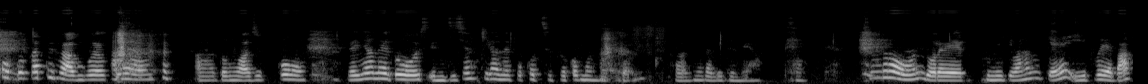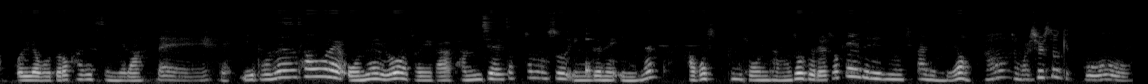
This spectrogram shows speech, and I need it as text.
벚꽃 같은 거 안 보였고요. 아 너무 아쉽고 내년에도 왠지 시험 기간에 벚꽃을 볼 것만 같은 그런 생각이 드네요. 그래서 싱그러운 노래 분위기와 함께 2부에 막 올려보도록 하겠습니다. 네. 네, 2부는 서울의 오늘로 저희가 잠실 석촌호수 인근에 있는 가고 싶은 좋은 장소들을 소개해드리는 시간인데요. 아, 정말 실속 있고,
